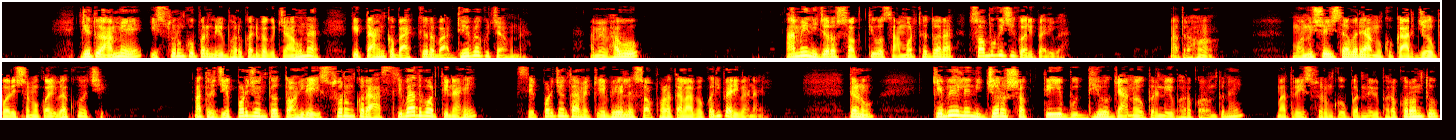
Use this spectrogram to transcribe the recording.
ଯେହେତୁ ଆମେ ଈଶ୍ୱରଙ୍କ ଉପରେ ନିର୍ଭର କରିବାକୁ ଚାହୁଁନା କି ତାହାଙ୍କ ବାକ୍ୟର ବାଧ୍ୟ ହେବାକୁ ଚାହୁଁନା ଆମେ ଭାବୁ ଆମେ ନିଜର ଶକ୍ତି ଓ ସାମର୍ଥ୍ୟ ଦ୍ୱାରା ସବୁକିଛି କରିପାରିବା। ମାତ୍ର ହଁ। ମନୁଷ୍ୟ ହିସାବରେ ଆମକୁ କାର୍ଯ୍ୟ ଓ ପରିଶ୍ରମ କରିବାକୁ ଅଛି। ମାତ୍ର ଯେପର୍ଯ୍ୟନ୍ତ ତହିଁରେ ଈଶ୍ୱରଙ୍କର ଆଶୀର୍ବାଦ ବର୍ତ୍ତି ନାହିଁ ସେ ପର୍ଯ୍ୟନ୍ତ ଆମେ କେବେ ହେଲେ ସଫଳତା ଲାଭ କରିପାରିବା ନାହିଁ। ତେଣୁ କେବେ ହେଲେ ନିଜର ଶକ୍ତି ବୁଦ୍ଧି ଓ ଜ୍ଞାନ ଉପରେ ନିର୍ଭର କରନ୍ତୁ ନାହିଁ ମାତ୍ର ଈଶ୍ୱରଙ୍କ ଉପରେ ନିର୍ଭର କରନ୍ତୁ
